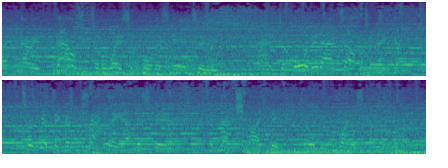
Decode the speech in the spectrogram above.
have carried thousands of away supporters here too, and uh, all of it adds up to make a terrific and crackling atmosphere. The match, I think, will be quite a spectacle.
